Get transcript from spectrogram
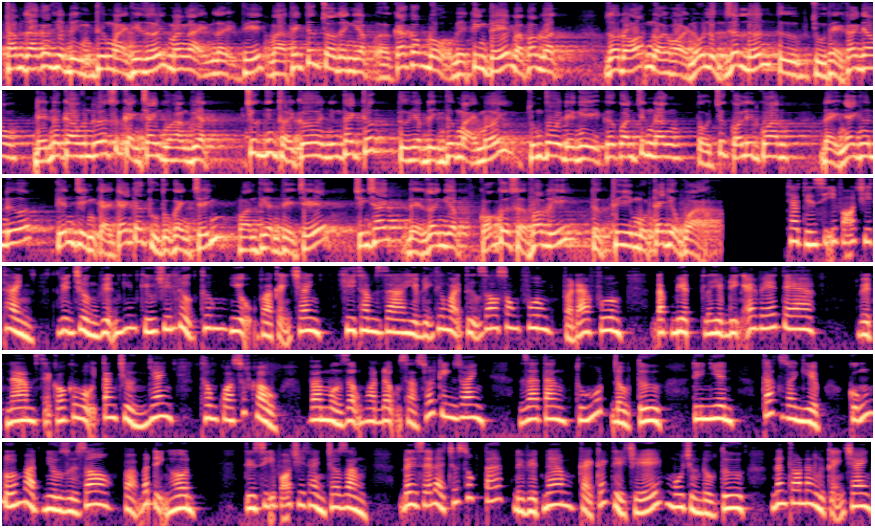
Tham gia các hiệp định thương mại thế giới mang lại lợi thế và thách thức cho doanh nghiệp ở các góc độ về kinh tế và pháp luật. Do đó, cũng đòi hỏi nỗ lực rất lớn từ chủ thể khác nhau để nâng cao hơn nữa sức cạnh tranh của hàng Việt. Trước những thời cơ, những thách thức từ hiệp định thương mại mới, chúng tôi đề nghị cơ quan chức năng, tổ chức có liên quan đẩy nhanh hơn nữa tiến trình cải cách các thủ tục hành chính, hoàn thiện thể chế, chính sách để doanh nghiệp có cơ sở pháp lý thực thi một cách hiệu quả. Theo tiến sĩ Võ Trí Thành, Viện trưởng Viện Nghiên cứu Chiến lược Thương hiệu và Cạnh tranh, khi tham gia Hiệp định Thương mại Tự do song phương và đa phương, đặc biệt là Hiệp định evfta, Việt Nam sẽ có cơ hội tăng trưởng nhanh thông qua xuất khẩu và mở rộng hoạt động sản xuất kinh doanh, gia tăng thu hút đầu tư. Tuy nhiên, các doanh nghiệp cũng đối mặt nhiều rủi ro và bất định hơn. Tiến sĩ Võ Trí Thành cho rằng đây sẽ là chất xúc tác để Việt Nam cải cách thể chế, môi trường đầu tư, nâng cao năng lực cạnh tranh.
